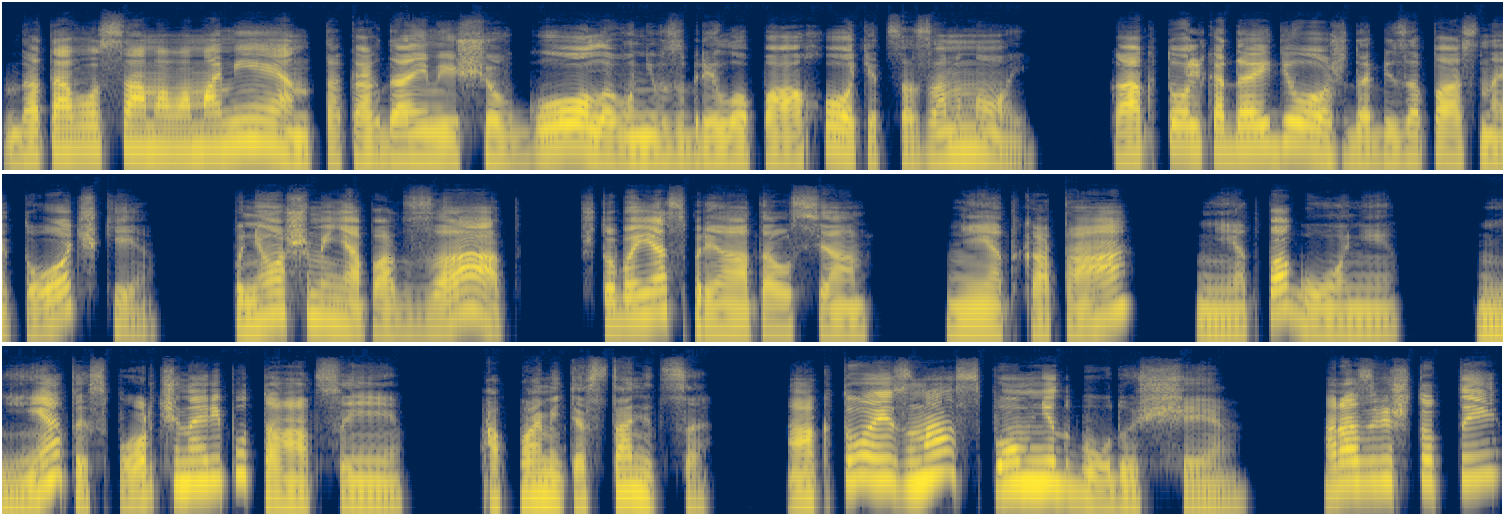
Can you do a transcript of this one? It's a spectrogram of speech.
До того самого момента, когда им еще в голову не взбрело поохотиться за мной. Как только дойдешь до безопасной точки, пнешь меня под зад, чтобы я спрятался. Нет кота, нет погони, нет испорченной репутации. А память останется. А кто из нас помнит будущее? Разве что ты,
